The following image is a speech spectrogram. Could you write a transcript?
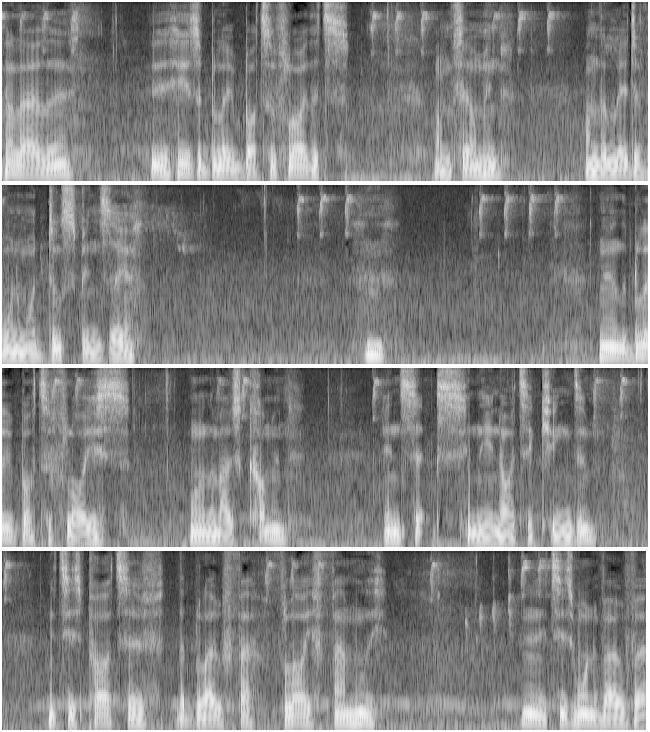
Hello there. Here's a blue bottle fly that I'm filming on the lid of one of my dustbins there. Hmm. Now the blue bottle fly is one of the most common insects in the United Kingdom. It is part of the blowfly family. It is one of over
